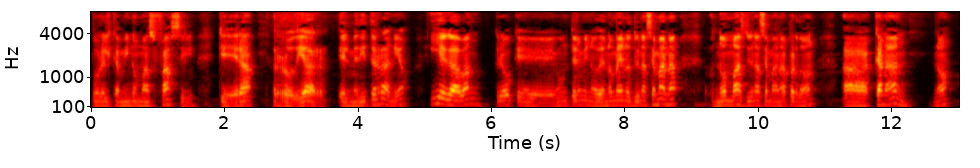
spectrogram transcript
por el camino más fácil, que era rodear el Mediterráneo, y llegaban, creo que en un término de no menos de una semana, no más de una semana, perdón, a Canaán, ¿no?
